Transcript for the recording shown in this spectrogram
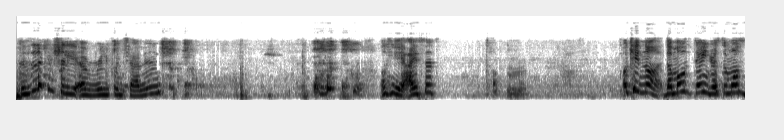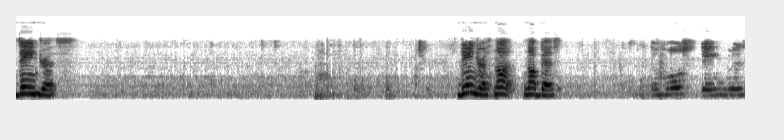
This is actually a really fun challenge. Okay, I said. The most dangerous, the most dangerous. Dangerous, not not best. the most dangerous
